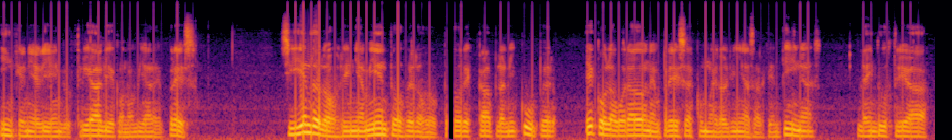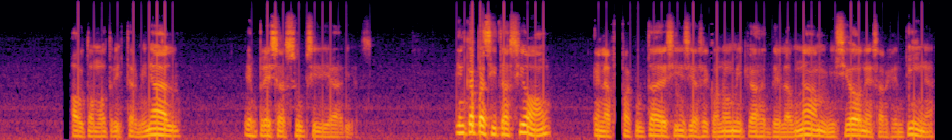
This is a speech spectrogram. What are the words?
Ingeniería Industrial y Economía de Empresa. Siguiendo los lineamientos de los doctores Kaplan y Cooper, he colaborado en empresas como Aerolíneas Argentinas, la industria automotriz terminal, empresas subsidiarias. En capacitación, en la Facultad de Ciencias Económicas de la UNAM, Misiones, Argentina,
